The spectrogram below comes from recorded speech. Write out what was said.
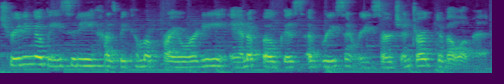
Treating obesity has become a priority and a focus of recent research and drug development.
